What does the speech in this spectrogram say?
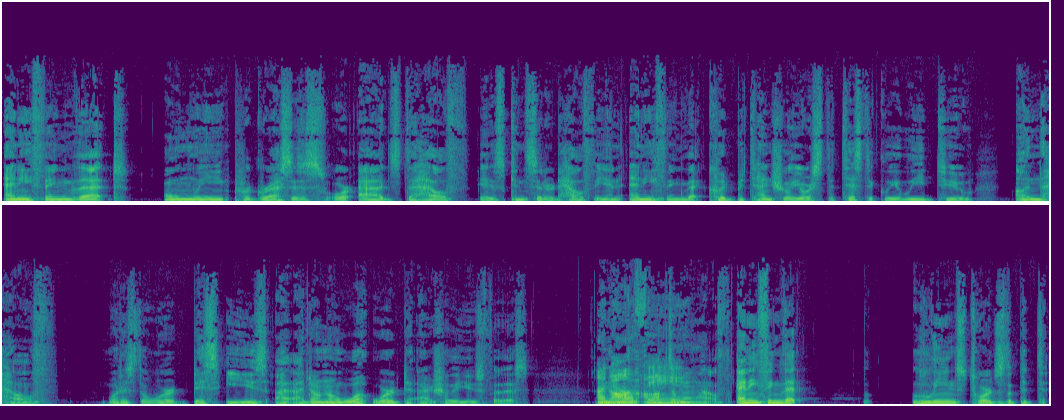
anything that only progresses or adds to health is considered healthy, and anything that could potentially or statistically lead to unhealth. What is the word? Dis-ease? I, I don't know what word to actually use for this. Unhealthy. Non-optimal health. Anything that leans towards the pot-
